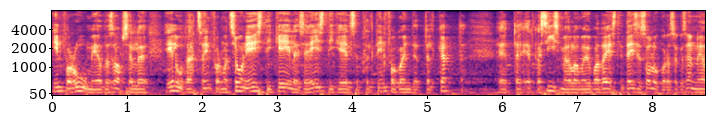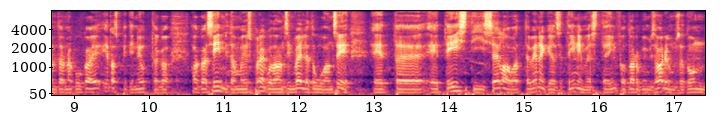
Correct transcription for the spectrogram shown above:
inforuumi ja ta saab selle elutähtsa informatsiooni eesti keeles ja eestikeelsetelt infokandjatelt kätte. Et, et ka siis me oleme juba täiesti teises olukorras, aga see on nii-öelda nagu ka edaspidine jutt, aga, aga see, mida ma just praegu tahan siin välja tuua, on see, et, et Eestis elavate venekeelsete inimeste infotarbimisharjumused on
